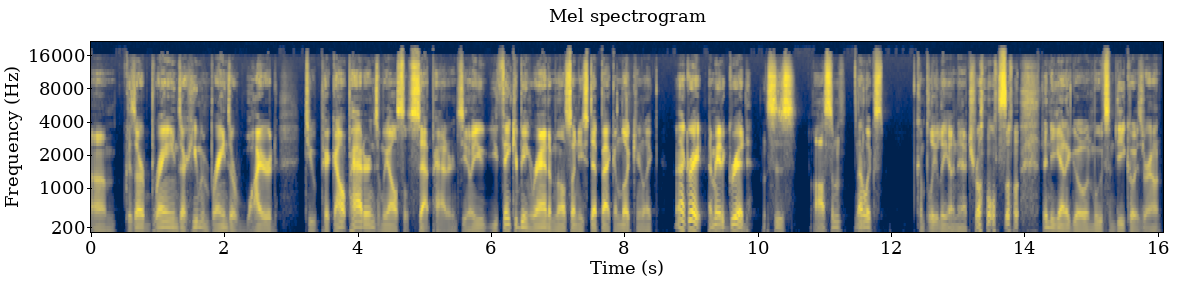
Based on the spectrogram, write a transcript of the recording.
because um, our brains, our human brains, are wired to pick out patterns and we also set patterns. You know, you, you think you're being random and all of a sudden you step back and look and you're like, ah, great, I made a grid. This is awesome. That looks completely unnatural. so then you got to go and move some decoys around.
